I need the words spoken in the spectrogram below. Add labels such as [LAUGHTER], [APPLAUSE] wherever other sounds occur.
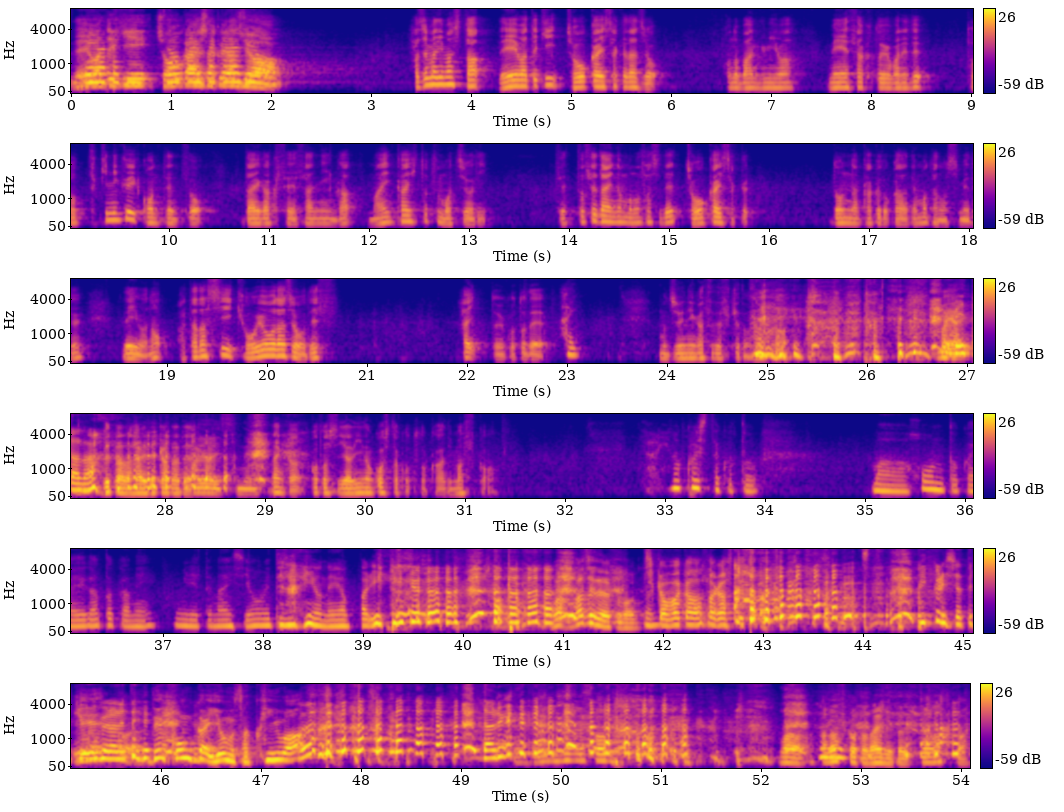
令和的超解釈ラジオ。始まりました。令和的超解釈ラジオ。この番組は名作と呼ばれるとっつきにくいコンテンツを大学生3人が毎回一つ持ち寄り Z 世代の物差しで超解釈。どんな角度からでも楽しめる令和の新しい教養ラジオです。はいということで。はいもう12月ですけどなんか。[LAUGHS] ベタな。ベタな入り方で。早いですね。なんか今年やり残したこととかありますか？やり残したこと。まあ本とか映画とかね見れてないし読めてないよねやっぱり。[LAUGHS] ま、マジでその近場から探してきた。[LAUGHS] びっくりしちゃって急に振られて。で今回読む作品は？だる。全然そんなまあ話すことないみたいに言っちゃいますか。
